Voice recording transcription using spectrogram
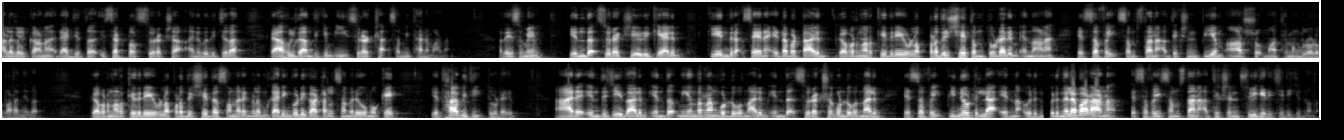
ആളുകൾക്കാണ് രാജ്യത്ത് ഇസഡ് പ്ലസ് സുരക്ഷ അനുവദിച്ചത്. രാഹുൽ ഗാന്ധിക്കും ഈ സുരക്ഷാ സംവിധാനമാണ്. അതേസമയം എന്ത് സുരക്ഷയൊരുക്കിയാലും കേന്ദ്ര സേന ഇടപെട്ടാലും ഗവർണർക്കെതിരെയുള്ള പ്രതിഷേധം തുടരും എന്നാണ് എസ് എഫ് ഐ സംസ്ഥാന അധ്യക്ഷൻ പി എം ആർഷോ മാധ്യമങ്ങളോട് പറഞ്ഞത്. ഗവർണർക്കെതിരെയുള്ള പ്രതിഷേധ സമരങ്ങളും കരിങ്കൊടി കാട്ടൽ സമരവുമൊക്കെ യഥാവിധി തുടരും. ആര് എന്ത് ചെയ്താലും എന്ത് നിയന്ത്രണം കൊണ്ടുവന്നാലും എന്ത് സുരക്ഷ കൊണ്ടുവന്നാലും എസ് എഫ് ഐ പിന്നോട്ടില്ല എന്ന ഒരു നിലപാടാണ് എസ് എഫ് ഐ സംസ്ഥാന അധ്യക്ഷൻ സ്വീകരിച്ചിരിക്കുന്നത്.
